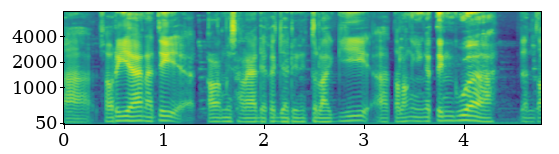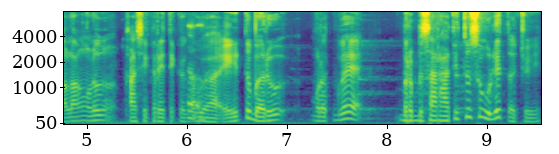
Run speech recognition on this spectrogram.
Uh, sorry ya nanti uh, kalau misalnya ada kejadian itu lagi uh, tolong ingetin gue dan tolong lu kasih kritik ke gue ya, itu baru menurut gue berbesar hati tuh sulit loh cuy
